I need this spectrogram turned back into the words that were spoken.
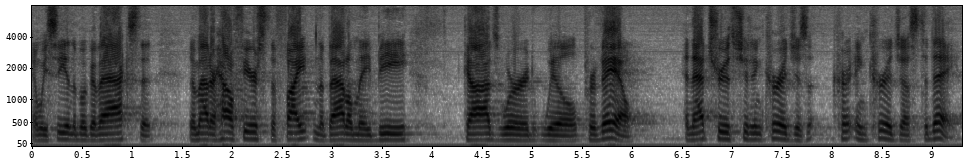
And we see in the book of Acts that no matter how fierce the fight and the battle may be, God's word will prevail. And that truth should encourage us, encourage us today.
